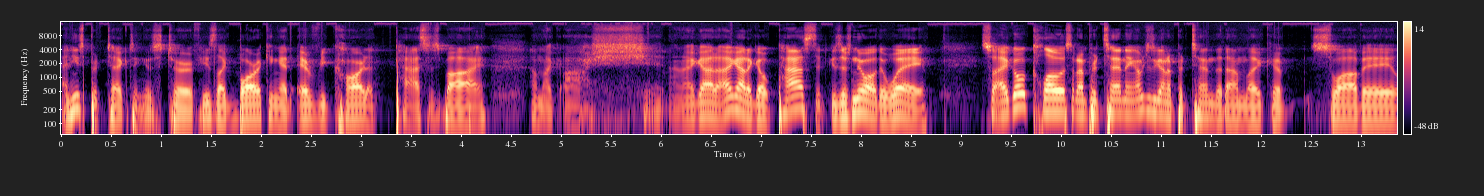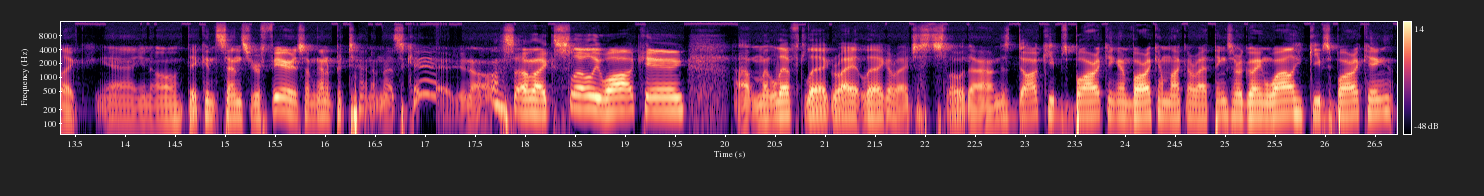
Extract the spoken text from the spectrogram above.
and he's protecting his turf. He's like barking at every car that passes by. I'm like, oh shit, and I gotta, I gotta go past it because there's no other way. So I go close and I'm pretending. I'm just gonna pretend that I'm like a suave, like yeah, you know, they can sense your fears. So I'm gonna pretend I'm not scared, you know. So I'm like slowly walking. Uh, my left leg, right leg. All right, just slow down. This dog keeps barking and barking. I'm like, all right, things are going well. He keeps barking.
